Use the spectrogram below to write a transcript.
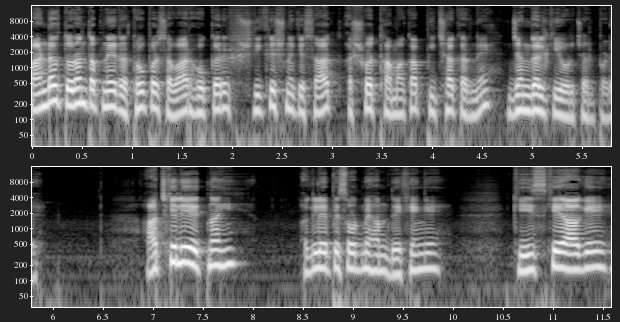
पांडव तुरंत अपने रथों पर सवार होकर श्रीकृष्ण के साथ अश्वत्थामा का पीछा करने जंगल की ओर चल पड़े। आज के लिए इतना ही। अगले एपिसोड में हम देखेंगे कि इसके आगे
